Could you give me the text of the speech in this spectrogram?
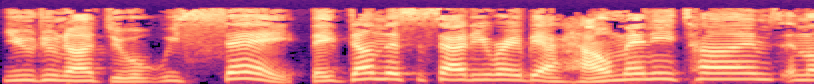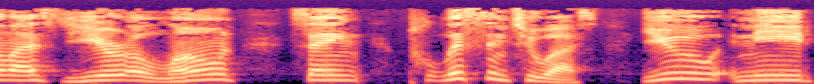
you do not do what we say. They've done this to Saudi Arabia how many times in the last year alone? saying, listen to us. You need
